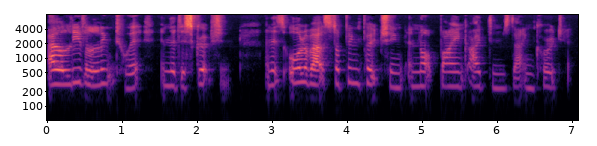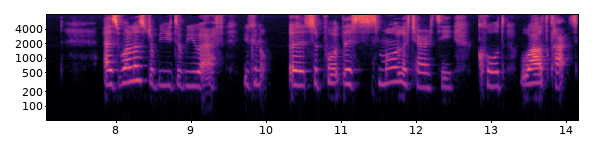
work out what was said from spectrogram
I will leave a link to it in the description. And it's all about stopping poaching and not buying items that encourage it. As well as WWF, you can uh, support this smaller charity called Wildcats,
